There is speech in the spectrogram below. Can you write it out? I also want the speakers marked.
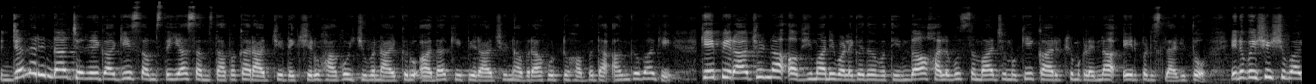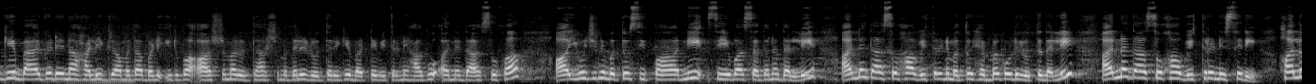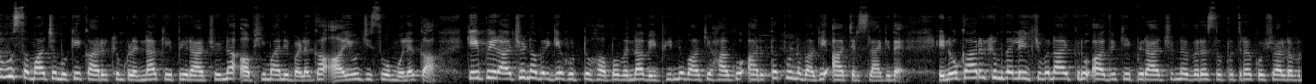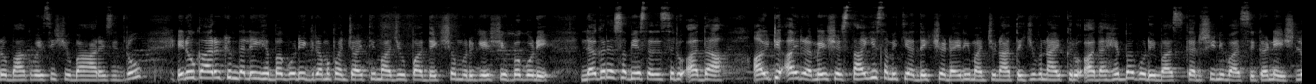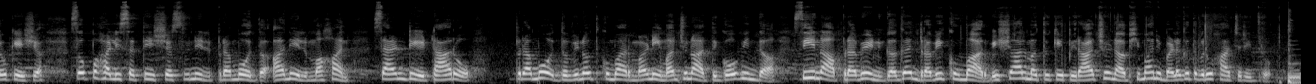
Speaker 1: ಜನರಿಂದ ಜನರಿಗಾಗಿ ಸಂಸ್ಥೆಯ ಸಂಸ್ಥಾಪಕ, ರಾಜ್ಯಾಧ್ಯಕ್ಷರು ಹಾಗೂ ಯುವ ನಾಯಕರು ಆದ ಕೆಪಿ ರಾಜಣ್ಣ ಅವರ ಹುಟ್ಟುಹಬ್ಬದ ಅಂಗವಾಗಿ ಕೆಪಿ ರಾಜಣ್ಣ ಅಭಿಮಾನಿ ಬಳಗದ ವತಿಯಿಂದ ಹಲವು ಸಮಾಜಮುಖಿ ಕಾರ್ಯಕ್ರಮಗಳನ್ನು ಏರ್ಪಡಿಸಲಾಗಿತ್ತು. ಇನ್ನು ವಿಶೇಷವಾಗಿ ಬ್ಯಾಗಡೇನಹಳ್ಳಿ ಗ್ರಾಮದ ಬಳಿ ಇರುವ ಆಶ್ರಮ ವೃದ್ಧಾಶ್ರಮದಲ್ಲಿ ವೃದ್ಧರಿಗೆ ಬಟ್ಟೆ ವಿತರಣೆ ಹಾಗೂ ಅನ್ನದಾಸೋಹ ಆಯೋಜನೆ ಮತ್ತು ಸಿಪಾನಿ ಸೇವಾ ಸದನದಲ್ಲಿ ಅನ್ನದಾಸೋಹ ವಿತರಣೆ ಮತ್ತು ಹೆಬ್ಬಗೋಡಿ ವೃತ್ತದಲ್ಲಿ ಅನ್ನದಾಸೋಹ ವಿತರಣೆ ಸೇರಿ ಹಲವು ಸಮಾಜಮುಖಿ ಕಾರ್ಯಕ್ರಮಗಳನ್ನು ಕೆಪಿ ರಾಜಣ್ಣ ಅಭಿಮಾನಿ ಬಳಗ ಆಯೋಜಿಸುವ ಮೂಲಕ ಕೆಪಿ ರಾಜಣ್ಣ ಅವರಿಗೆ ಹುಟ್ಟುಹಬ್ಬವನ್ನ ವಿಭಿನ್ನವಾಗಿ ಹಾಗೂ ಅರ್ಥಪೂರ್ಣವಾಗಿ ಆಚರಿಸಲಾಗಿದೆ. ಇನ್ನು ಕಾರ್ಯಕ್ರಮದಲ್ಲಿ ಯುವ ನಾಯಕರು ಆದ ಕೆಪಿ ರಾಜಣ್ಣ ಅವರ ಸುಪುತ್ರ ಕುಶಾಲ್ ರವರು ಭಾಗವಹಿಸಿ ಶುಭ ಹಾರೈಸಿದರು. ಇನ್ನು ಕಾರ್ಯಕ್ರಮದಲ್ಲಿ ಹೆಬ್ಬಗೋಡಿ ಗ್ರಾಮ ಪಂಚಾಯಿತಿ ಮಾಜಿ ಉಪಾಧ್ಯಕ್ಷ ಮುರುಗೇಶ್ ಹೆಬ್ಬಗೋಡಿ, ನಗರಸಭೆಯ ಸದಸ್ಯರು ಆದ ಐಟಿಐ ರಮೇಶ್, ಸ್ಥಾಯಿ ಸಮಿತಿ ಅಧ್ಯಕ್ಷ ಡೈರಿ ಮಂಜುನಾಥ್, ಯುವ ನಾಯಕರು ಆದ ಹೆಬ್ಬಗೋಡಿ ಭಾಸ್ಕರ್, ಶ್ರೀನಿವಾಸ್, ಗಣೇಶ್, ಲೋಕೇಶ್, ಸೊಪ್ಪಹಳ್ಳಿ ಸತೀಶ್, ಸುನಿಲ್, ಪ್ರಮೋದ್, ಅನಿಲ್, ಮಹಾನ್, ಸ್ಯಾಂಡಿ, ಟಾರೋ ಪ್ರಮೋದ್, ವಿನೋದ್ ಕುಮಾರ್, ಮಣಿ, ಮಂಜುನಾಥ್, ಗೋವಿಂದ, ಸೀನಾ, ಪ್ರವೀಣ್, ಗಗನ್, ರವಿಕುಮಾರ್, ವಿಶಾಲ್ ಮತ್ತು ಕೆಪಿ ರಾಜಣ್ಣ ಅಭಿಮಾನಿ ಬಳಗದವರು ಹಾಜರಿದ್ದರು.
